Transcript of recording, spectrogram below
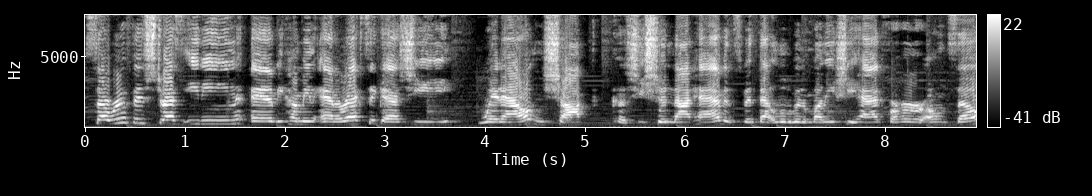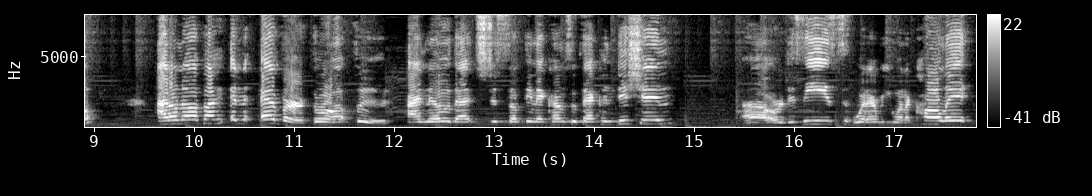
So Ruth is stress eating and becoming anorexic as she went out and shopped because she should not have and spent that little bit of money she had for her own self. I don't know if I can ever throw up food. I know that's just something that comes with that condition uh, or disease, whatever you want to call it.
